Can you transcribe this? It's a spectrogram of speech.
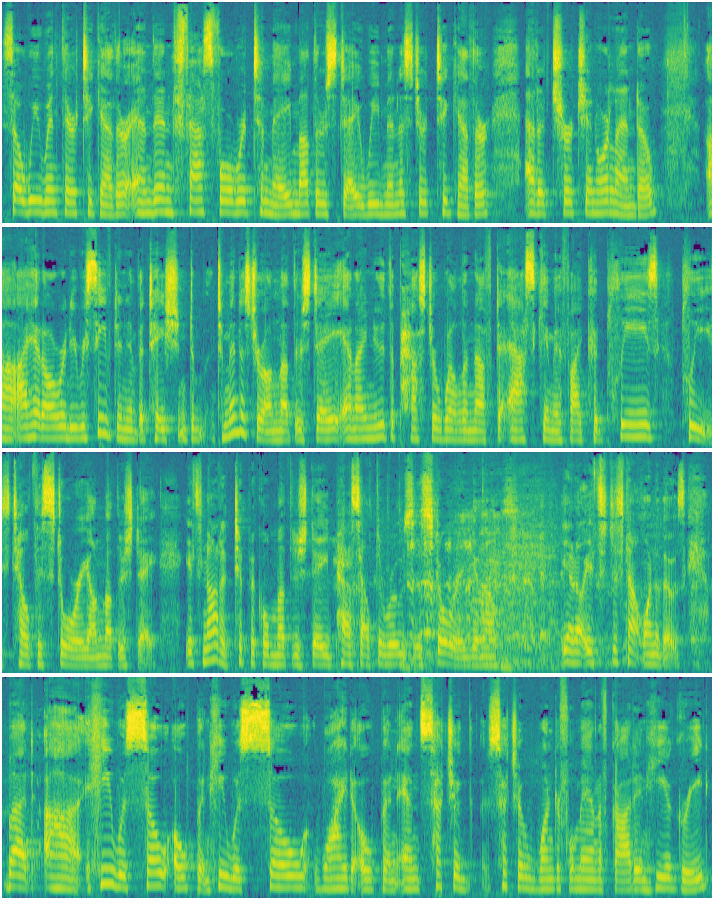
So we went there together, and then fast forward to May, Mother's Day, we ministered together at a church in Orlando. Uh, I had already received an invitation to, to minister on Mother's Day, and I knew the pastor well enough to ask him if I could please, please tell this story on Mother's Day. It's not a typical Mother's Day pass out the roses story, you know. You know, it's just not one of those. But uh, he was so open. He was so wide open, and such a such a wonderful man of God. And he agreed.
